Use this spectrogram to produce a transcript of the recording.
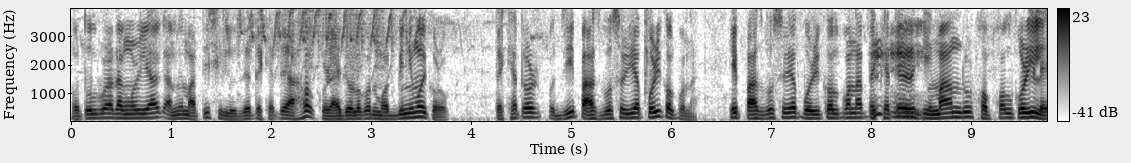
অতুল বৰা ডাঙৰীয়াক আমি মাতিছিলোঁ যে তেখেতে আহক ৰাইজৰ লগত মত বিনিময় কৰক। তেখেতৰ যি পাঁচ বছৰীয়া পৰিকল্পনা এই পাঁচ বছৰীয়া পৰিকল্পনা তেখেতে কিমান দূৰ সফল কৰিলে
